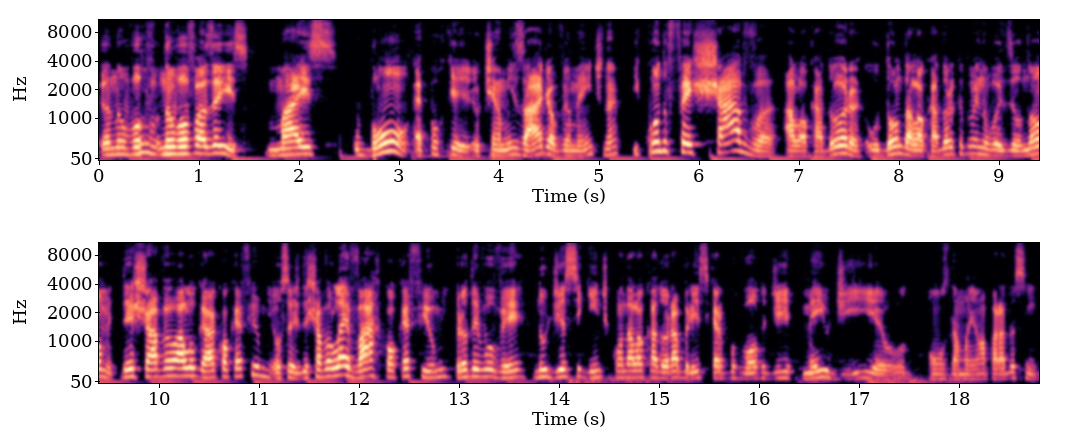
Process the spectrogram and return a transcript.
eu não vou, não vou fazer isso. Mas o bom é porque eu tinha amizade, obviamente, né? E quando fechava a locadora, o dono da locadora, que eu também não vou dizer o nome, deixava eu alugar qualquer filme. Ou seja, deixava eu levar qualquer filme pra eu devolver no dia seguinte, quando a locadora abrisse, que era por volta de meio-dia ou 11 da manhã, uma parada assim.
